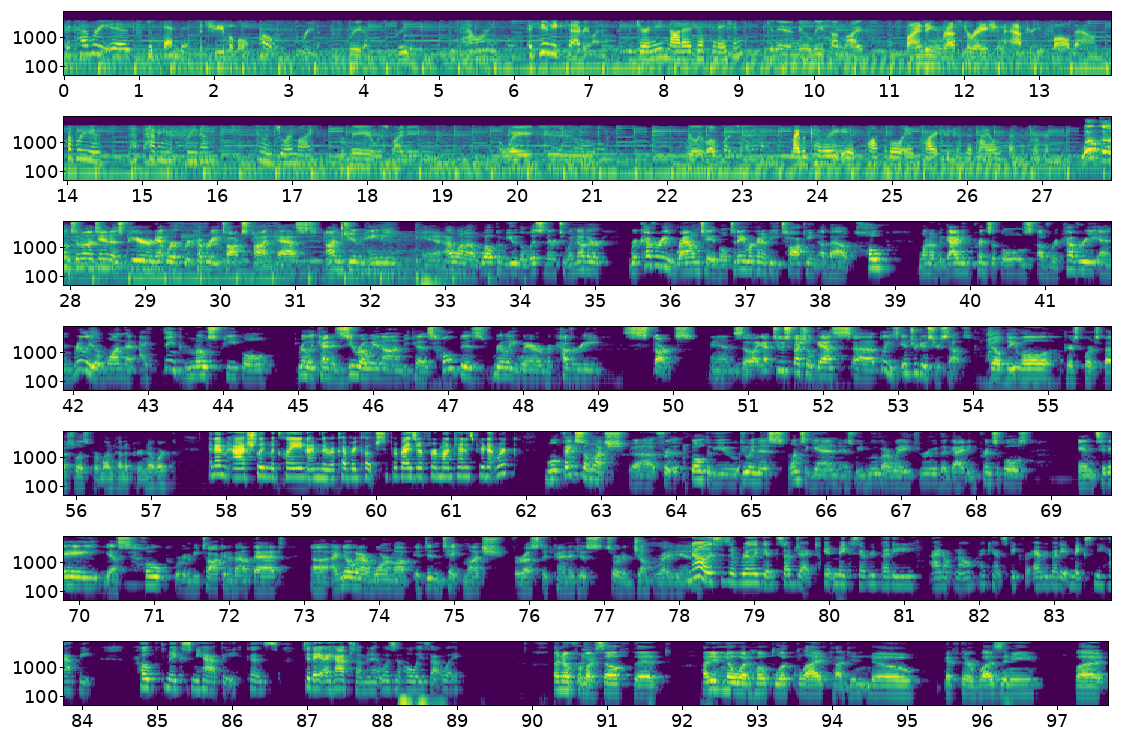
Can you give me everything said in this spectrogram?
Recovery is stupendous. Achievable. Hope. Freedom. Freedom. Freedom. Empowering. It's unique to everyone. It's a journey, not a destination. Getting a new lease on life. Finding restoration after you fall down. Recovery is having the freedom to enjoy life. For me, it was finding a way to really love myself. My recovery is possible in part because of my own sense of purpose. Welcome to Montana's Peer Network Recovery Talks podcast. I'm Jim Haney, and I want to welcome you, the listener, to another Recovery Roundtable. Today we're going to be talking about hope, one of the guiding principles of recovery, and really the one that I think most people really kind of zero in on because hope is really where recovery starts. And so I got two special guests. Uh, please introduce yourselves. Bill Devil, peer support specialist for Montana Peer Network. And I'm Ashley McLean. I'm the recovery coach supervisor for Montana's Peer Network. Well, thanks so much uh, for the, both of you doing this once again as we move our way through the guiding principles. And today, yes, hope, we're going to be talking about that. Uh, I know in our warm up, it didn't take much for us to kind of just sort of jump right in. No, this is a really good subject. It makes everybody, I don't know, I can't speak for everybody. It makes me happy. Hope makes me happy because today I have some and it wasn't always that way. I know for myself that I didn't know what hope looked like. I didn't know if there was any, but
